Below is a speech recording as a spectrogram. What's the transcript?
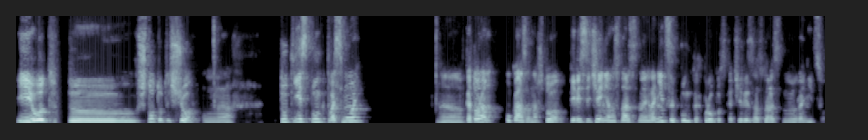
И вот э, что тут еще? Тут есть пункт 8, э, в котором указано, что пересечение государственной границы в пунктах пропуска через государственную границу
